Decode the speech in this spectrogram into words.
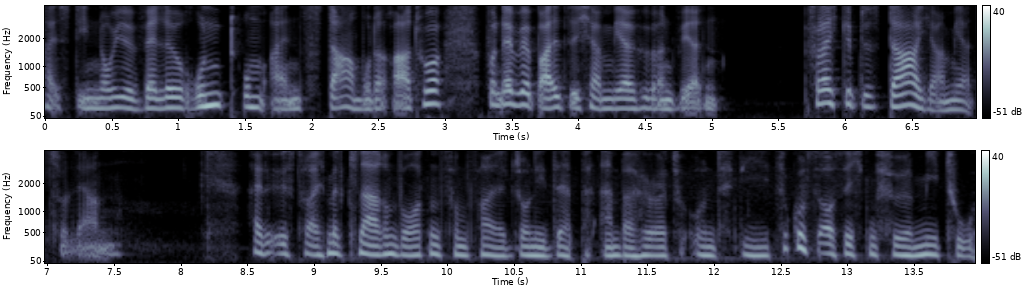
heißt die neue Welle rund um einen Star-Moderator, von der wir bald sicher mehr hören werden. Vielleicht gibt es da ja mehr zu lernen. Heide Österreich mit klaren Worten zum Fall Johnny Depp, Amber Heard und die Zukunftsaussichten für MeToo.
